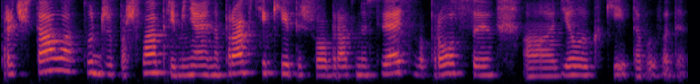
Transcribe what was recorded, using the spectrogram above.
прочитала, тут же пошла, применяю на практике, пишу обратную связь, вопросы, а, делаю какие-то выводы.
